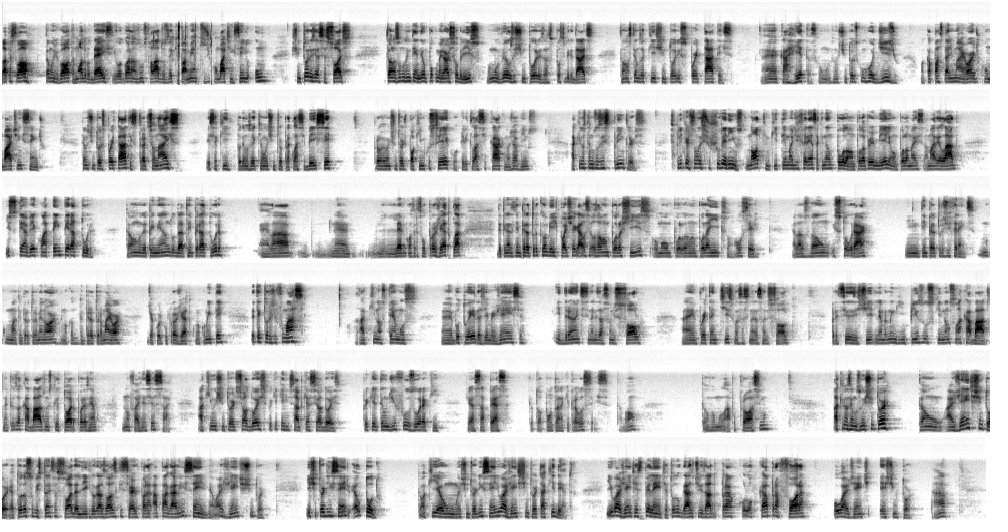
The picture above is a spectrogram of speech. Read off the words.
Olá pessoal, estamos de volta, módulo 10 e agora nós vamos falar dos equipamentos de combate a incêndio 1, extintores e acessórios. Então nós vamos entender um pouco melhor sobre isso, vamos ver os extintores, as possibilidades. Então nós temos aqui extintores portáteis, né, carretas, com, são extintores com rodízio, uma capacidade maior de combate a incêndio. Temos extintores portáteis tradicionais, esse aqui podemos ver que é um extintor para classe B e C, provavelmente extintor de pó químico seco, aquele classe K que nós já vimos. Aqui nós temos os sprinklers. Sprinklers são esses chuveirinhos. Notem que tem uma diferença aqui na ampola, uma ampola vermelha, uma ampola mais amarelada. Isso tem a ver com a temperatura. Então, dependendo da temperatura, ela né, leva em consideração o projeto, claro. Dependendo da temperatura que o ambiente pode chegar, você vai usar uma ampola X ou uma ampola, uma ampola Y. Ou seja, elas vão estourar em temperaturas diferentes. Uma com uma temperatura menor, uma com uma temperatura maior, de acordo com o projeto, como eu comentei. Detectores de fumaça. Aqui nós temos é, botoeiras de emergência, hidrantes, sinalização de solo. É importantíssimo essa sinalização de solo. Precisa existir, lembrando em pisos que não são acabados. Né? Pisos acabados, no escritório, por exemplo, não faz necessário. Aqui um extintor de CO2. Por que, que a gente sabe que é CO2? Porque ele tem um difusor aqui, que é essa peça que eu estou apontando aqui para vocês, tá bom? Então vamos lá para o próximo. Aqui nós temos um extintor. Então, agente extintor é toda substância sólida, líquida ou gasosa que serve para apagar o incêndio, né? o agente extintor. extintor de incêndio é o todo. Então aqui é um extintor de incêndio, o agente extintor está aqui dentro. E o agente expelente é todo o gás utilizado para colocar para fora o agente extintor. Tá?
